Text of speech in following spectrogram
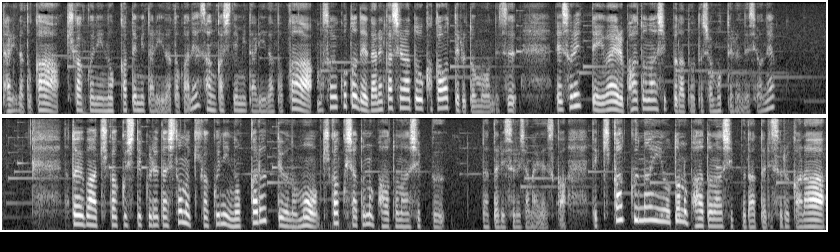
たりだとか企画に乗っかってみたりだとかね参加してみたりだとか、そういうことで誰かしらと関わってると思うんです。でそれっていわゆるパートナーシップだと私は思ってるんですよね。例えば企画してくれた人の企画に乗っかるっていうのも企画者とのパートナーシップだったりするじゃないですか。で企画内容とのパートナーシップだったりするから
